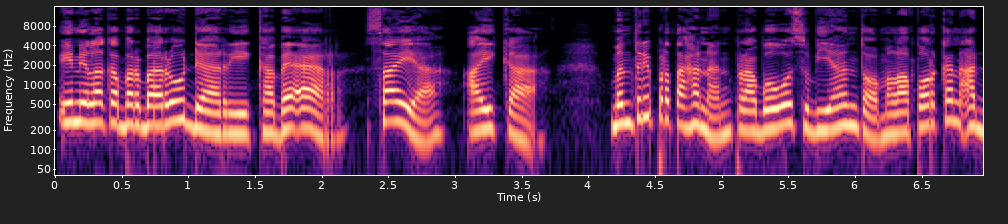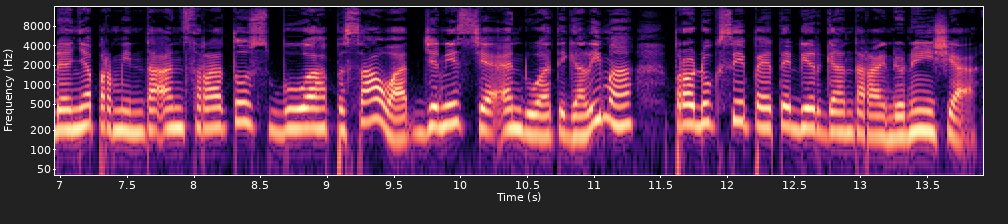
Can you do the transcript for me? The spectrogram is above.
Inilah kabar baru dari KBR. Saya Aika. Menteri Pertahanan Prabowo Subianto melaporkan adanya permintaan 100 buah pesawat jenis CN-235 produksi PT Dirgantara Indonesia.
